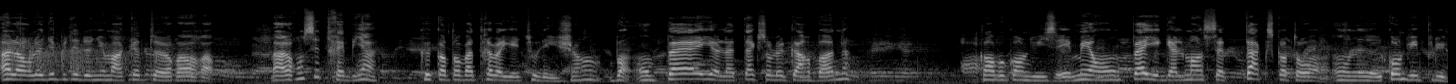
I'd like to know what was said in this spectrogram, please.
Alors, le député de Newmarket, Aurora. Alors, on sait très bien que quand on va travailler tous les gens, bon, on paye la taxe sur le carbone, quand vous conduisez, mais on paye également cette taxe quand on, ne conduit plus.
